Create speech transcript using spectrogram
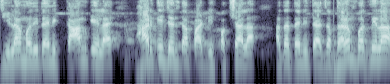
जिल्ह्यामध्ये त्यांनी काम केलंय भारतीय जनता पार्टी पक्षाला आता त्यांनी त्याच्या धर्मपत्नीला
